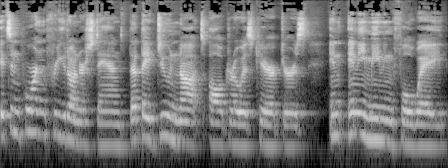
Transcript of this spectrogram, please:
it's important for you to understand that they do not all grow as characters in any meaningful way,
